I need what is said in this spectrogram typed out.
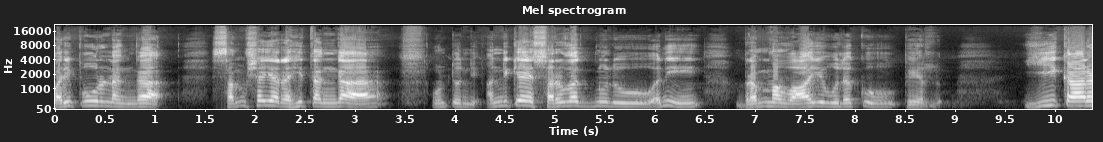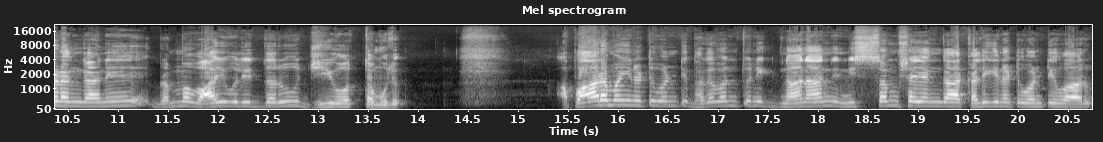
పరిపూర్ణంగా సంశయరహితంగా ఉంటుంది. అందుకే సర్వజ్ఞులు అని బ్రహ్మవాయువులకు పేర్లు. ఈ కారణంగానే బ్రహ్మవాయువులిద్దరూ జీవోత్తములు. అపారమైనటువంటి భగవంతుని జ్ఞానాన్ని నిస్సంశయంగా కలిగినటువంటి వారు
